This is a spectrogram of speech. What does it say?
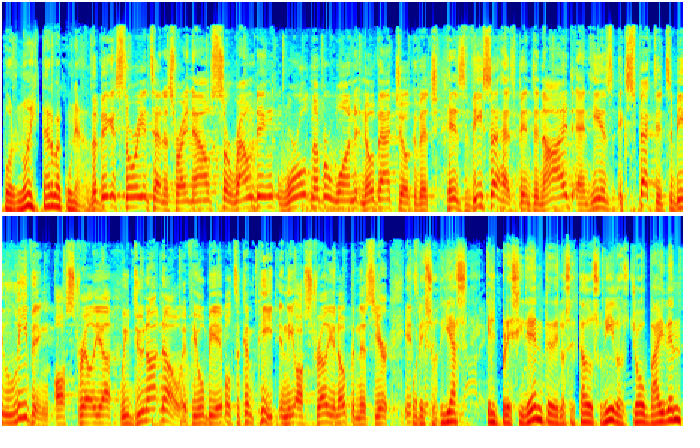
por no estar vacunado. The biggest story in tennis right now surrounding world number one Novak Djokovic. His visa has been denied and he is expected to be leaving Australia. We do not know if he will be able to compete in the Australian Open this year. Por esos días, el presidente de los Estados Unidos, Joe Biden,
